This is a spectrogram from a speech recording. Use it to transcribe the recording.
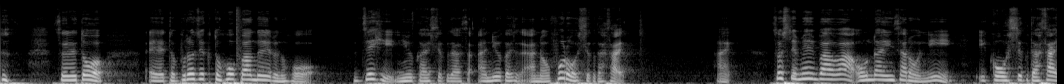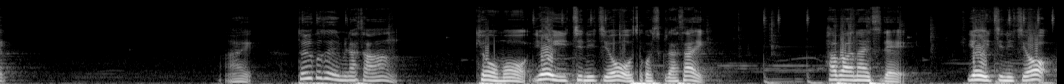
それと,、えーと、プロジェクトホープエールの方ぜひ入会してください。あ入会してあのフォローしてください。はい。そしてメンバーはオンラインサロンに移行してください。はい。ということで皆さん、今日も良い一日をお過ごしください。Have a nice day. 良い一日を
